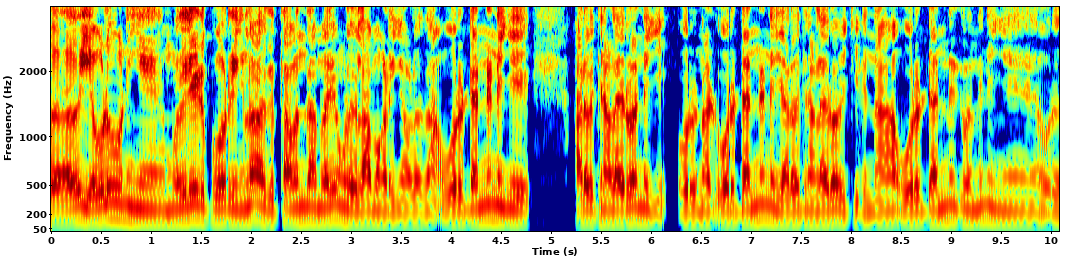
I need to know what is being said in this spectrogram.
அதாவது எவ்வளோ நீங்கள் முதலீடு போடுறீங்களோ அதுக்கு தகுந்த மாதிரி உங்களுக்கு லாபம் கிடைக்கும் அவ்வளோதான் ஒரு டன் இன்றைக்கி அறுபத்தி நாலாயிரரூவா இன்றைக்கி ஒரு நட் ஒரு டன்னு இன்றைக்கி அறுபத்தி நாலாயிரரூவா விற்கிதுன்னா ஒரு டன்னுக்கு வந்து நீங்கள் ஒரு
